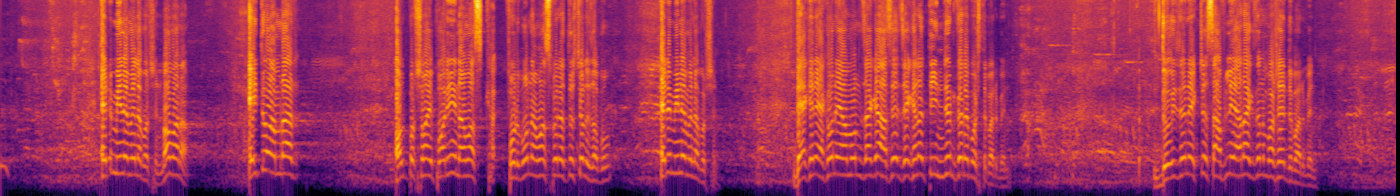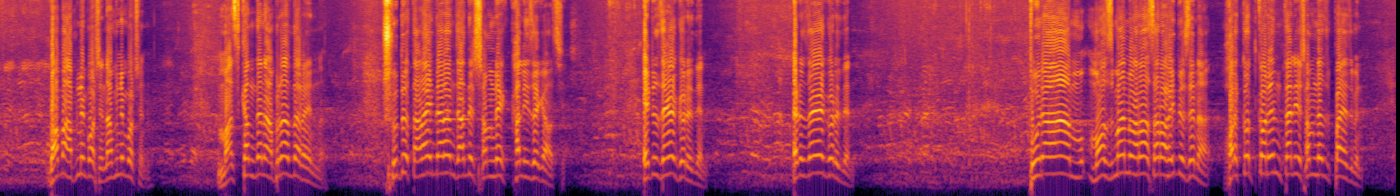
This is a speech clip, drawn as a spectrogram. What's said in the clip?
একটু মিলে মিলে বসেন। বাবারা, এই তো আমরা অল্প সময় পরেই নামাজ পড়ব, নামাজ পড়ে তো চলে যাব। এটা মিলে মিলে বসেন। দেখেন, এখন এমন জায়গা আছে যেখানে তিনজন করে বসতে পারবেন। দুইজন একটু চাপলি আর একজন বসাইতে পারবেন। বাবা, আপনি বসেন আপনি বসেন। মাঝখান দেন আপনারা দাঁড়ায় না। শুধু তারাই দাঁড়ান, যাদের সামনে খালি জায়গা আছে। একটু জায়গা করে দেন। একটু জায়গা করে দেন। পুরা মজমান নড়াচড়া হইতেছে না। হরকত করেন তাহলে সামনে পাই যাবেন।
